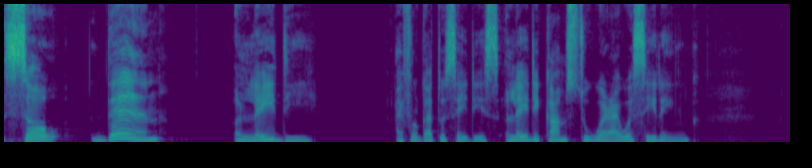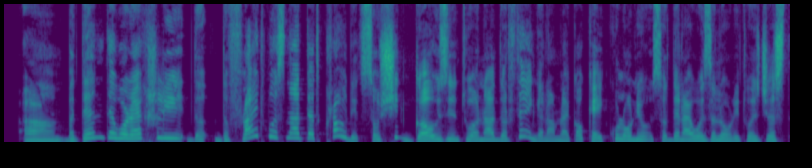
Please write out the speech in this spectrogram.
so then a lady, I forgot to say this, a lady comes to where I was sitting. Um, but then there were actually the, the flight was not that crowded so she goes into another thing and i'm like okay cool on you so then i was alone it was just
